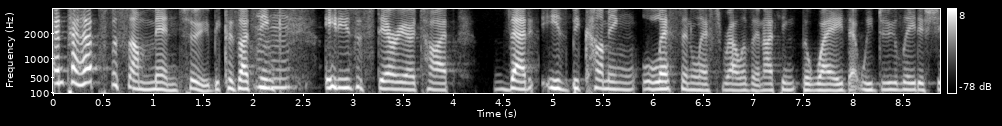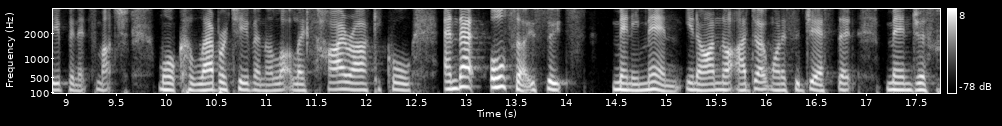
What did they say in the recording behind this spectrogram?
and perhaps for some men too because i think mm-hmm. it is a stereotype that is becoming less and less relevant. I think the way that we do leadership and it's much more collaborative and a lot less hierarchical. And that also suits many men. You know, I'm not, I don't want to suggest that men just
